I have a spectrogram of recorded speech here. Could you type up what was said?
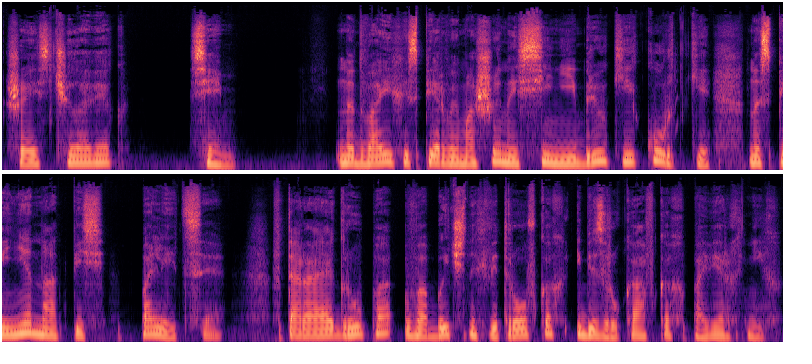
Шесть человек, семь. На двоих из первой машины синие брюки и куртки, на спине надпись «Полиция». Вторая группа в обычных ветровках и безрукавках поверх них.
